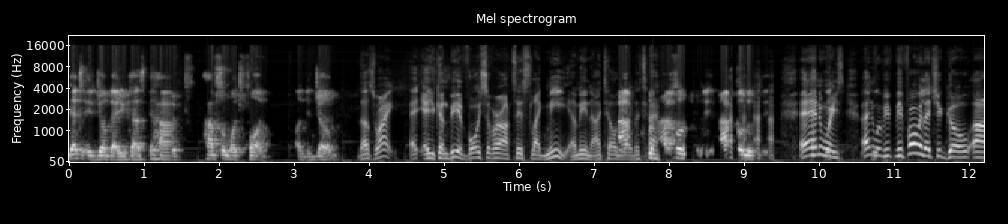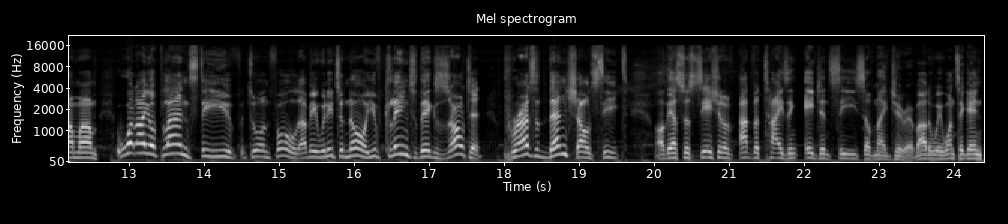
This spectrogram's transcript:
get a job that you can still have have so much fun on the job. That's right. And, you can be a voiceover artist like me. I mean, I tell you all the time. Absolutely. Absolutely. Anyways, anyway, before we let you go, um, um, what are your plans, Steve, to unfold? I mean, we need to know. You've clinched the exalted presidential seat of the Association of Advertising Agencies of Nigeria. By the way, once again,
